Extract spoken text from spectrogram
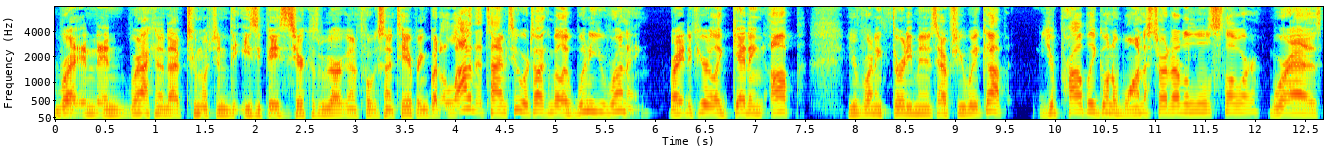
Right, and, and we're not going to dive too much into the easy paces here because we are going to focus on tapering. But a lot of the time too, we're talking about like when are you running, right? If you're like getting up, you're running 30 minutes after you wake up you're probably going to want to start out a little slower. Whereas,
